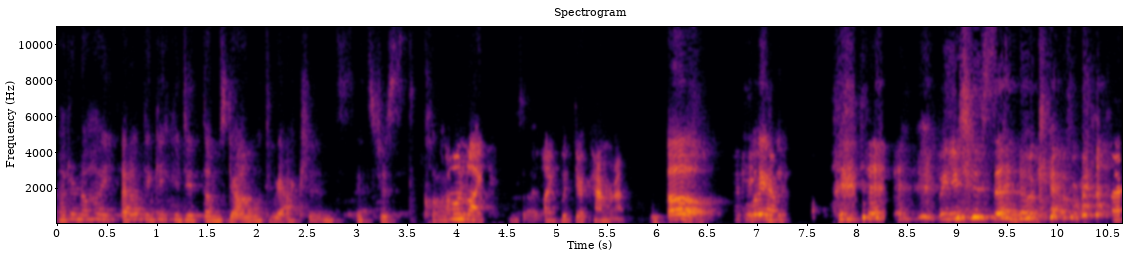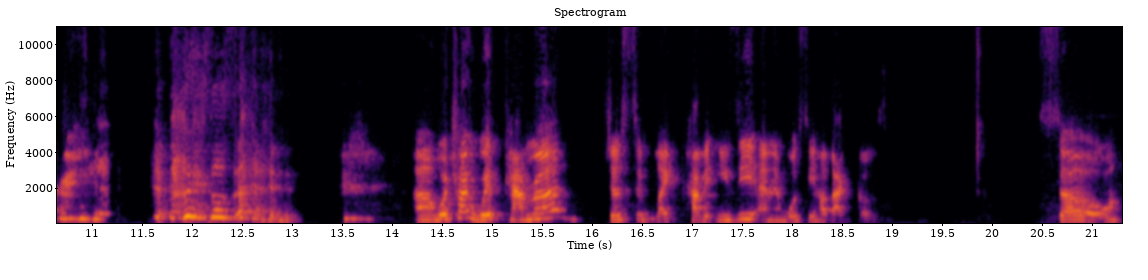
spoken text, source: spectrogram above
I don't know how. You, I don't think you could do thumbs down with reactions. It's just clapping. Oh, like like with your camera. Oh, Okay, wait, cam- but, but you just said no camera. Sorry. that makes no sense. Um, we'll try with camera just to like have it easy, and then we'll see how that goes. So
